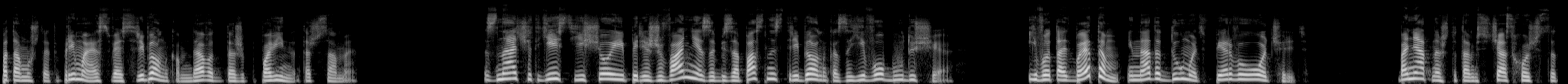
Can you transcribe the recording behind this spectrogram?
потому что это прямая связь с ребенком, да, вот даже пуповина та же самая. Значит, есть еще и переживание за безопасность ребенка, за его будущее. И вот об этом и надо думать в первую очередь. Понятно, что там сейчас хочется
